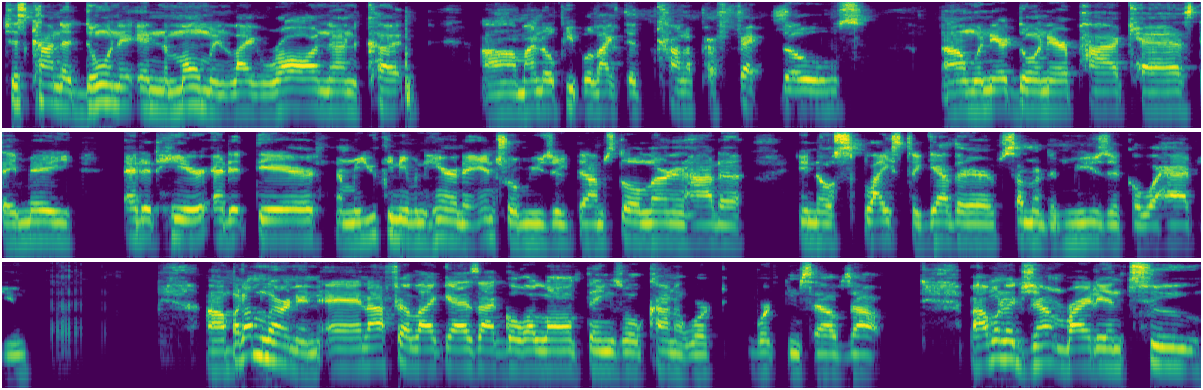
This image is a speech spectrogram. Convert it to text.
just kind of doing it in the moment, like raw and uncut. Um, I know people like to kind of perfect those um, when they're doing their podcast. They may edit here, edit there. I mean, you can even hear in the intro music that I'm still learning how to, you know, splice together some of the music or what have you. Um, but I'm learning, and I feel like as I go along, things will kind of work work themselves out. But I want to jump right into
